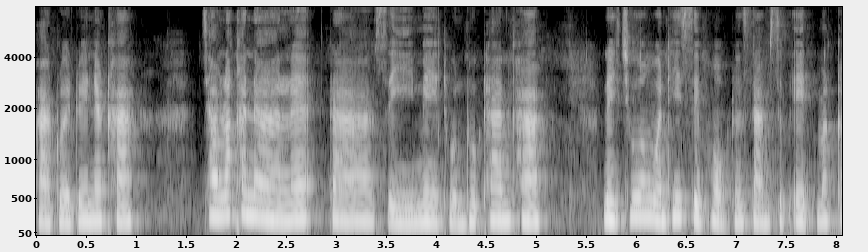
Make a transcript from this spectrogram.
พารวยด้วยนะคะ ชาวลัคนาและราศีเมถุนทุกท่านคะในช่วงวันที่ 16-31 มก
